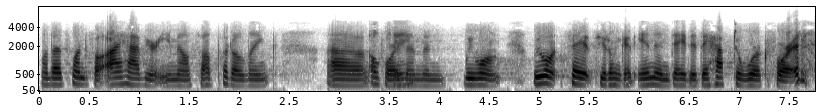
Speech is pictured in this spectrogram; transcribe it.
Well, that's wonderful. I have your email, so I'll put a link uh, okay. for them, and we won't we won't say it so you don't get inundated. They have to work for it.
